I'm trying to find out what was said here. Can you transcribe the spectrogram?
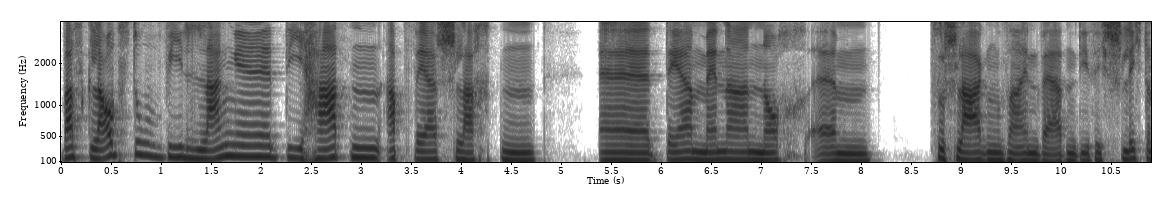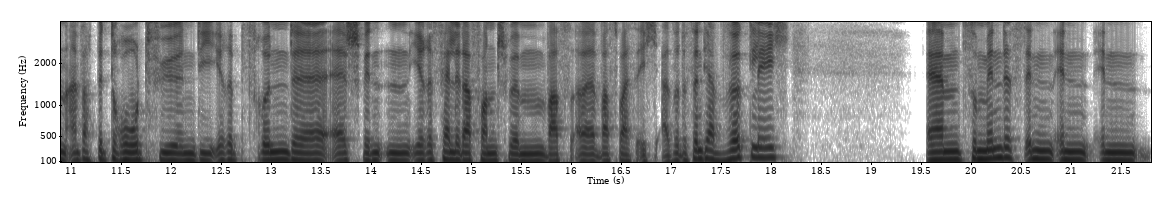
Was glaubst du, wie lange die harten Abwehrschlachten äh, der Männer noch ähm, zu schlagen sein werden, die sich schlicht und einfach bedroht fühlen, die ihre Pfründe äh, schwinden, ihre Fälle davon schwimmen, was, äh, was weiß ich. Also das sind ja wirklich ähm, zumindest in, in, in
